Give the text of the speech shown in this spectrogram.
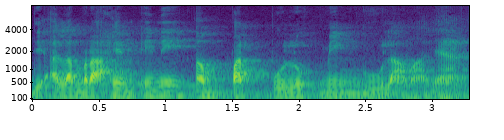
Di alam rahim ini 40 minggu lamanya.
